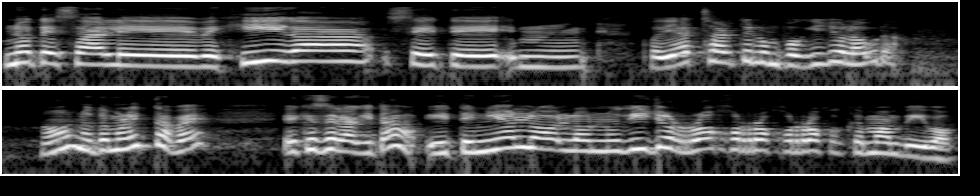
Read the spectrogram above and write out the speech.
no te sale vejiga, se te... mm, Podías echártelo un poquillo, Laura. ¿No? ¿No te molesta, ves? Es que se la ha quitado. Y tenía los, los nudillos rojos, rojos, rojos que más vivos.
